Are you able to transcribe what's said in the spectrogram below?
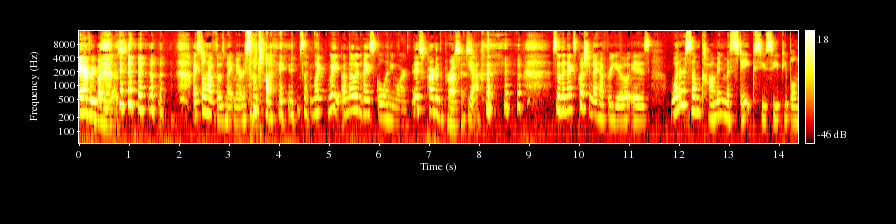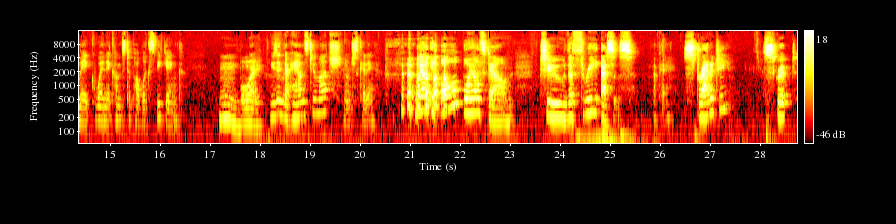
Everybody does. I still have those nightmares sometimes. I'm like, wait, I'm not in high school anymore. It's part of the process. Yeah. so the next question I have for you is what are some common mistakes you see people make when it comes to public speaking? Mm, boy. Using their hands too much? No, I'm just kidding. well, it all boils down to the three S's. Okay. Strategy, script,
